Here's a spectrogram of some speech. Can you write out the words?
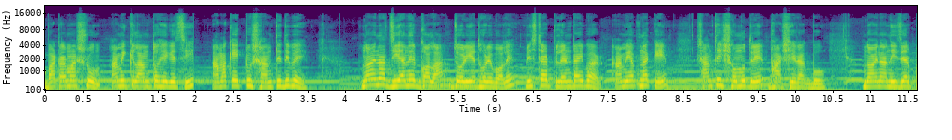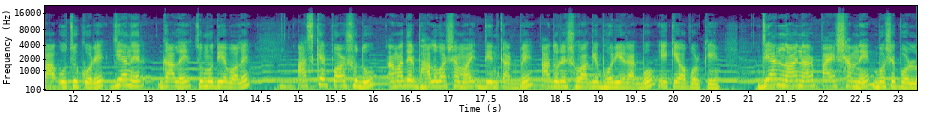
বাটার মাশরুম, আমি ক্লান্ত হয়ে গেছি। আমাকে একটু শান্তি দিবে? নয়না জিয়ানের গলা জড়িয়ে ধরে বলে, মিস্টার প্লেন ড্রাইভার আমি আপনাকে শান্তির সমুদ্রে ভাসিয়ে রাখব। নয়না নিজের পা উঁচু করে জিয়ানের গালে চুমু দিয়ে বলে, আজকের পর শুধু আমাদের ভালোবাসাময় দিন কাটবে, আদরে সোহাগে ভরিয়ে রাখব একে অপরকে। জিয়ান নয়নার পায়ের সামনে বসে পড়ল।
